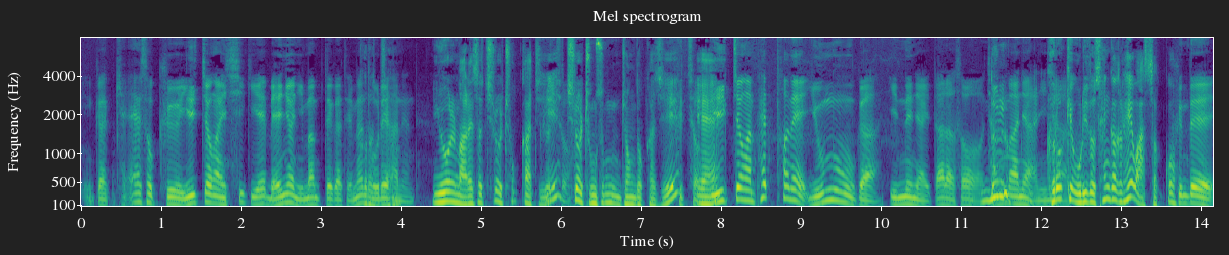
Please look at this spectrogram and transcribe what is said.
그러니까 계속 그 일정한 시기에 매년 이맘때가 되면 그렇죠. 도래하는 6월 말에서 7월 초까지, 그렇죠. 7월 중순 정도까지. 그렇죠. 예. 일정한 패턴의 유무가 있느냐에 따라서 늘 장마냐 아니냐. 그렇게 우리도 생각을 해 왔었고. 근데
